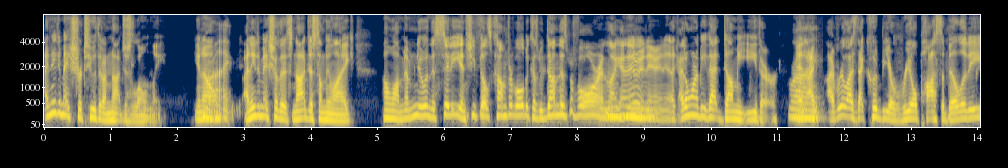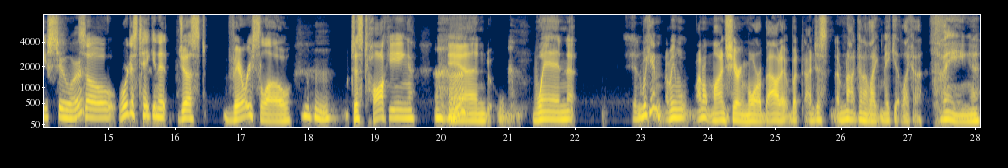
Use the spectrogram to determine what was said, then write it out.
I need to make sure too that I'm not just lonely. You know, right. I need to make sure that it's not just something like, oh, I'm, I'm new in the city and she feels comfortable because we've done this before. And like, Mhm. like I don't want to be that dummy either. Right. And I, I realize that could be a real possibility. sure. So we're just taking it just very slow, Mhm. just talking. Uh-huh. And when, and we can, I mean, I don't mind sharing more about it, but I just, I'm not going to like make it like a thing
